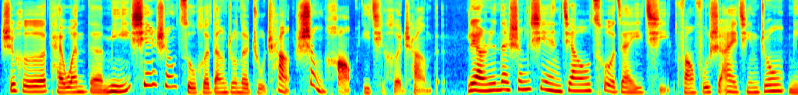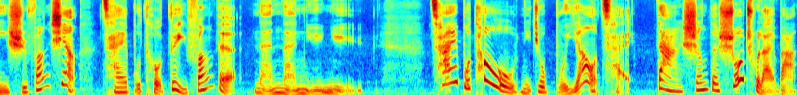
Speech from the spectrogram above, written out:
是和台湾的迷先生组合当中的主唱盛浩一起合唱的。两人的声线交错在一起，仿佛是爱情中迷失方向、猜不透对方的男男女女。猜不透，你就不要猜，大声的说出来吧。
